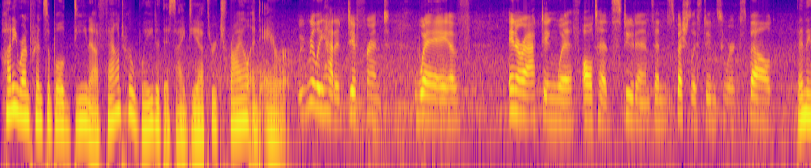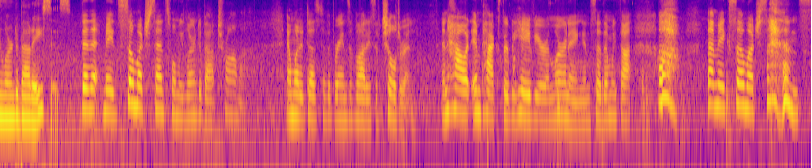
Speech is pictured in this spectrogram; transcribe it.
Honey Run principal Dina found her way to this idea through trial and error. We really had a different way of interacting with ALT-ED students and especially students who were expelled. Then they learned about ACEs. Then that made so much sense when we learned about trauma and what it does to the brains and bodies of children and how it impacts their behavior and learning. And so then we thought, oh, that makes so much sense,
